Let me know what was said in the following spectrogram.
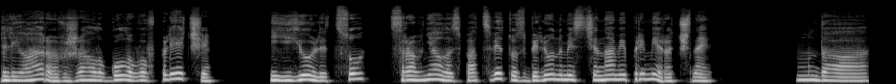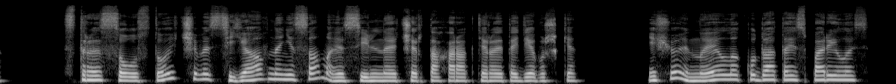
Лиара вжала голову в плечи, и ее лицо сравнялось по цвету с белеными стенами примерочной. Мда, стрессоустойчивость явно не самая сильная черта характера этой девушки. Еще и Нелла куда-то испарилась.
